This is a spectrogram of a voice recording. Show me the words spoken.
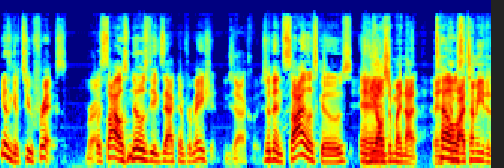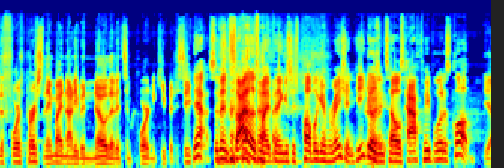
He doesn't give two fricks. Right. But Silas knows the exact information. exactly. So then Silas goes and, And, he also might not. And, and tells- by the time you get to the fourth person, they might not even know that it's important to keep it a secret. Yeah. So then Silas might think it's just public information. He goes Right. and tells half the people at his club. Yeah.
